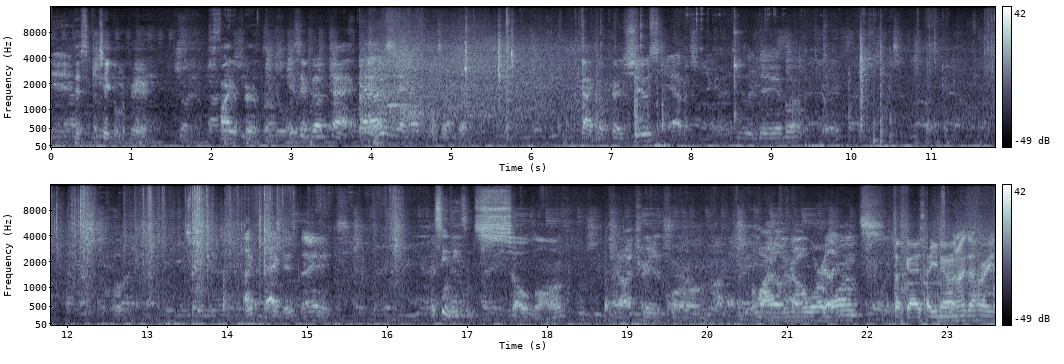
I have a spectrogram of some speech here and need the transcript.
Yeah. This particular pair, fire pair, bro. It's a good pack. What's up, bro? Got a couple pairs of shoes. Yeah, I mentioned you guys the other day about. I like the bag, dude. Thanks. I've seen these in so long. I know I traded for them a while ago. Wore Really? once. What's up, guys? How you doing? How are you?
